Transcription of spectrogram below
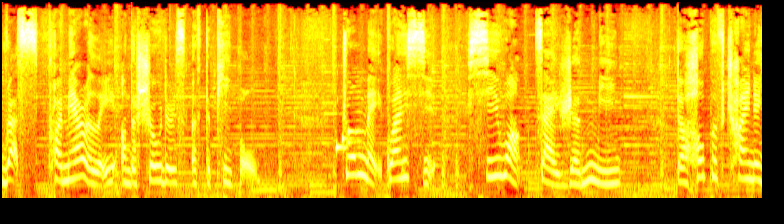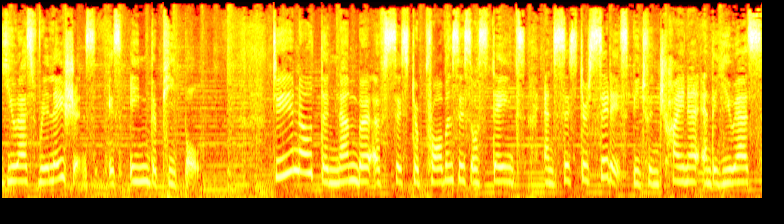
rests primarily on the shoulders of the people. 中美关系希望在人民 the hope of China US relations is in the people. Do you know the number of sister provinces or states and sister cities between China and the US?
